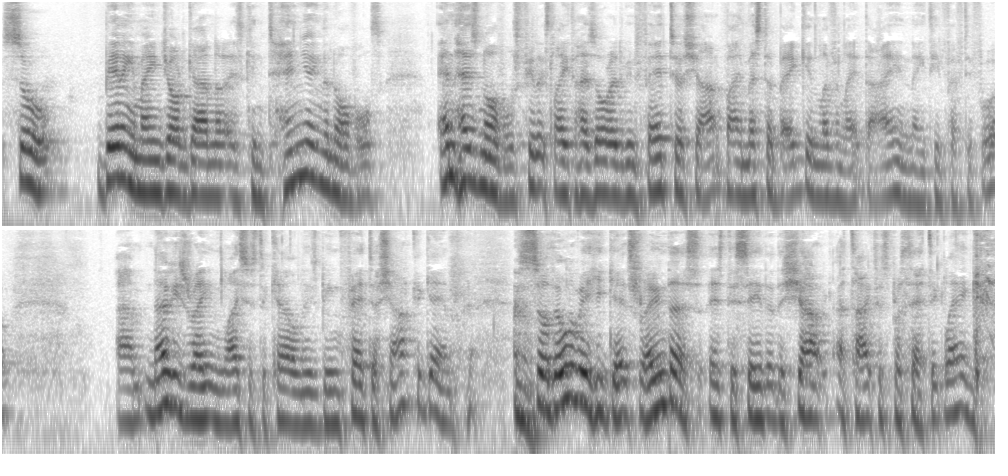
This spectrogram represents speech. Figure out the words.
So, bearing in mind John Gardner is continuing the novels, in his novels, Felix Leiter has already been fed to a shark by Mr. Big in Live and Let Die in 1954. Um, now he's writing License to Kill and he's being fed to a shark again. so the only way he gets round this is to say that the shark attacked his prosthetic leg.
